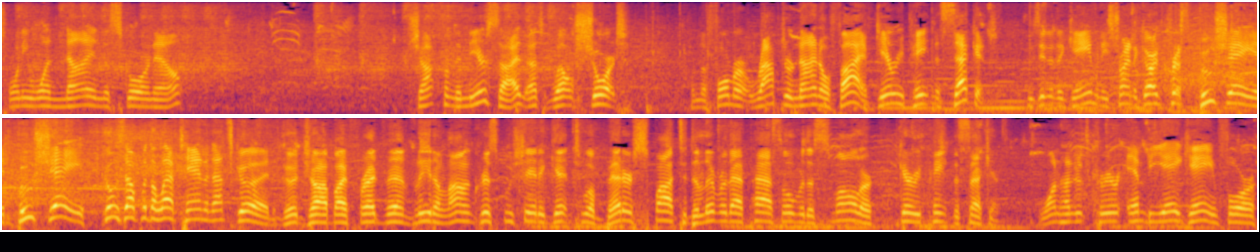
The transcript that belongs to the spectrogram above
21 9 the score now. Shot from the near side. That's well short from the former Raptor 905, Gary Payton II, who's into the game and he's trying to guard Chris Boucher. And Boucher goes up with the left hand, and that's good. Good job by Fred Van VanVleet, allowing Chris Boucher to get into a better spot to deliver that pass over the smaller Gary Payton II. 100th career NBA game for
